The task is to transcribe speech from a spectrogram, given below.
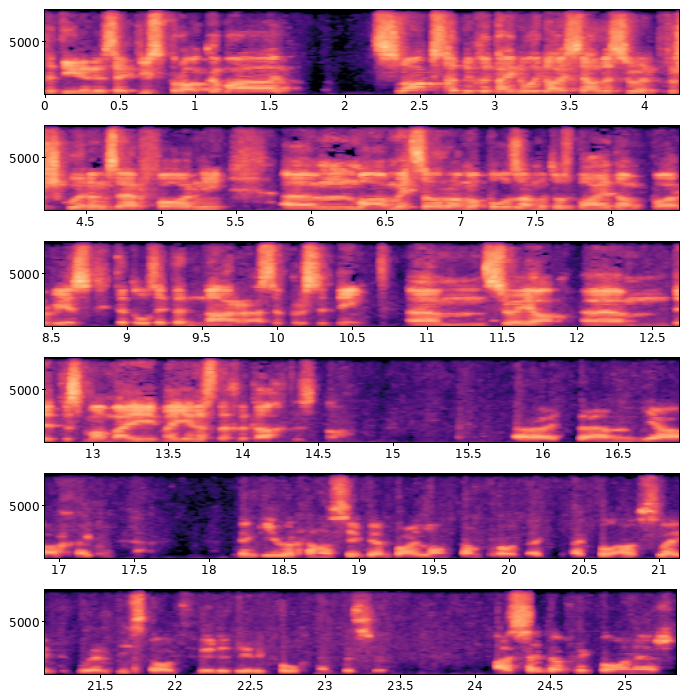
gedurende sy toesprake maar snaaks genoeg het hy nooit daai selfde soort verskonings ervaar nie. Ehm um, maar met Cyril Ramaphosa moet ons baie dankbaar wees dat ons het 'n nar as 'n president. Ehm um, so ja, ehm um, dit is maar my my enigste gedagtes daar. Alright, ehm um, ja, ek dink hieroor gaan ons seker baie lank kan praat. Ek ek wil afsluit oor die staatsrede deur die volgende te sê. As Suid-Afrikaners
